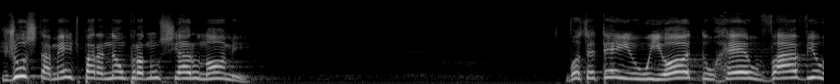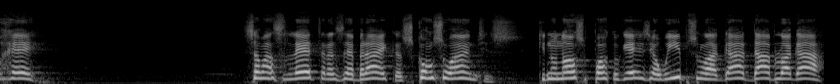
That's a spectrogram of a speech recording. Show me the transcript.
justamente para não pronunciar o nome. Você tem o iod, o re, o vav e o re são as letras hebraicas, consoantes, que no nosso português é o YHWH.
